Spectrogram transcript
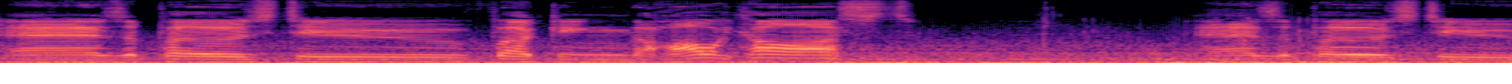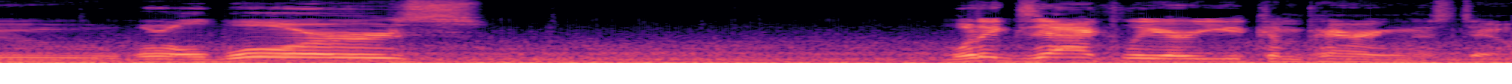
As opposed to fucking the Holocaust? As opposed to world wars? What exactly are you comparing this to?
